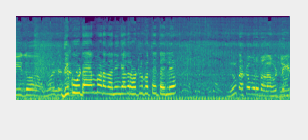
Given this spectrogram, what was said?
ಐದು ದೀಪು ಊಟ ಎಲ್ಲಿ ಮಾಡೋದ? ನಿಂಗೆ ಯಾವ್ದಾರು ಹೋಟ್ಲ್ ಗೊತ್ತೈತಾ ಇಲ್ಲಿ? ನೀವು ಕರ್ಕೊ ಬರೋದಲ್ಲ ಹೋಟ್ಲಿಗೆ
